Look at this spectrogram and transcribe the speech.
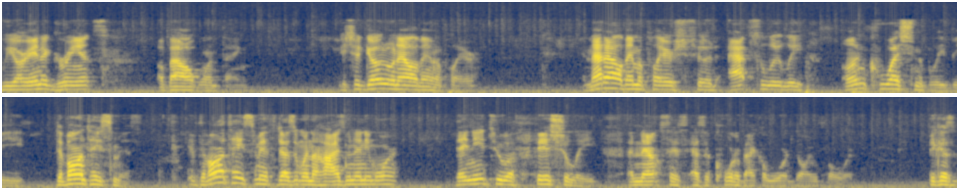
we are in agreement about one thing. It should go to an Alabama player. And that Alabama player should absolutely, unquestionably be DeVonta Smith. If DeVonta Smith doesn't win the Heisman anymore, they need to officially announce this as a quarterback award going forward. Because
